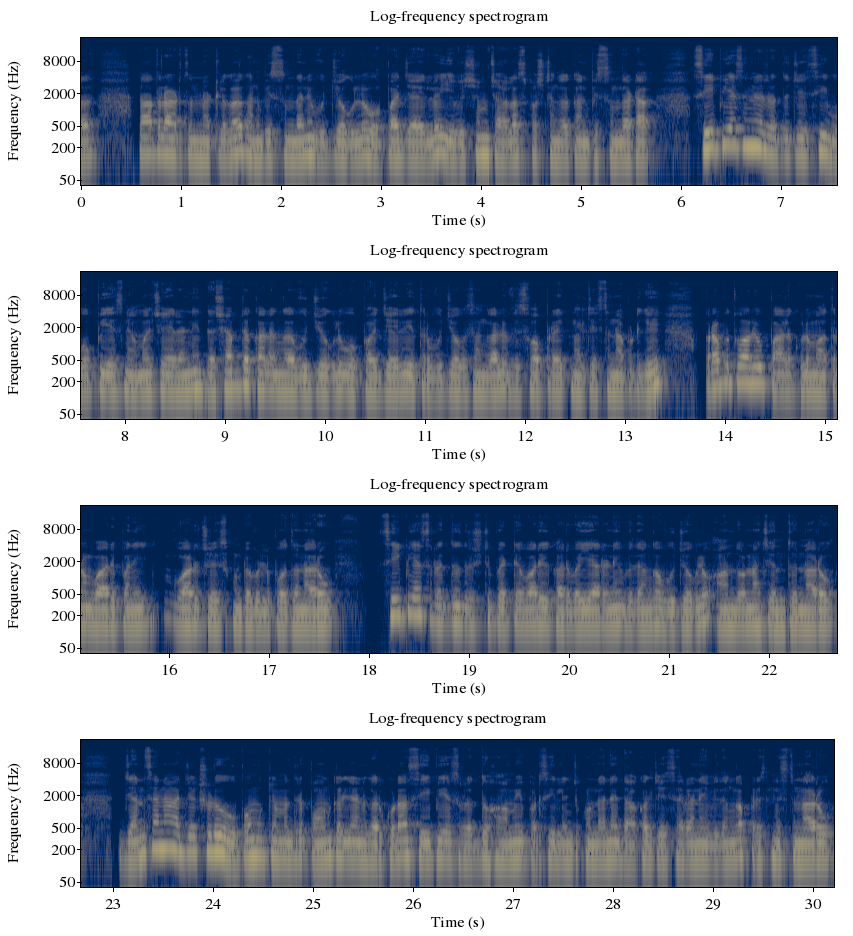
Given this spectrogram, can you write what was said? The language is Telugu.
తాతలాడుతున్నట్లుగా కనిపిస్తుందని ఉద్యోగుల్లో ఉపాధ్యాయుల్లో ఈ విషయం చాలా స్పష్టంగా కనిపిస్తుందట. సిపిఎస్ని రద్దు చేసి ఓపీఎస్ని అమలు చేయాలని దశాబ్ద కాలంగా ఉద్యోగులు ఉపాధ్యాయులు ఇతర ఉద్యోగ సంఘాలు విశ్వ ప్రయత్నాలు చేస్తున్నప్పటికీ ప్రభుత్వాలు పాలకులు మాత్రం వారి పని వారు చేసుకుంటూ వెళ్ళిపోతున్నారు. సిపిఎస్ రద్దు దృష్టి పెట్టేవారు కరువయ్యారని విధంగా ఉద్యోగులు ఆందోళన చెందుతున్నారు. జనసేన అధ్యక్షుడు ఉప ముఖ్యమంత్రి పవన్ కళ్యాణ్ గారు కూడా సిపిఎస్ రద్దు హామీ పరిశీలించకుండానే దాఖలు చేశారనే విధంగా ప్రశ్నిస్తున్నారు.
